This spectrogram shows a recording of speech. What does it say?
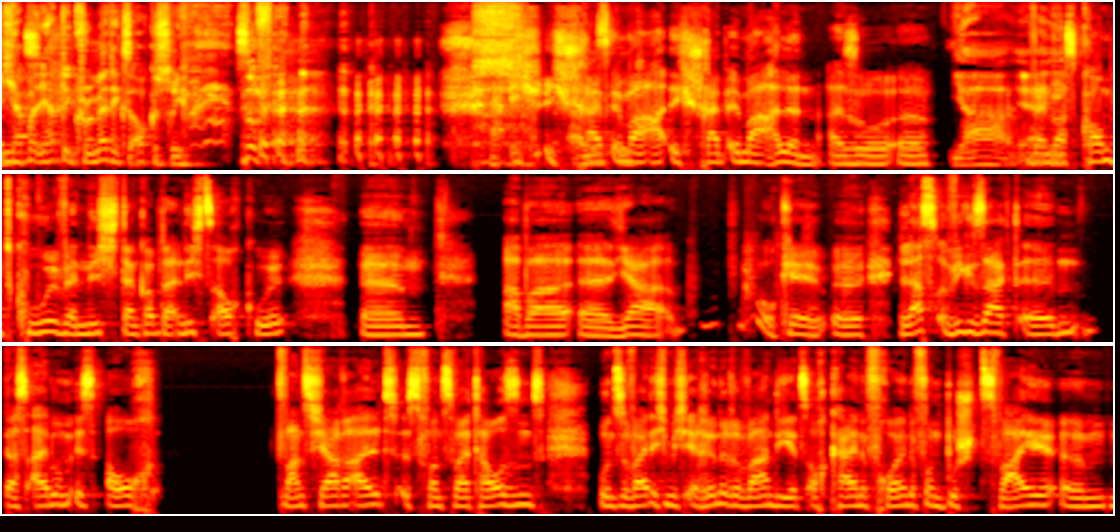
ich habe ich hab den Chromatics auch geschrieben. ich ich schreibe immer, ich schreibe immer allen. Also äh, ja, ja wenn was kommt, cool, wenn nicht, dann kommt halt nichts auch cool. Ähm, aber äh, ja, okay. Äh, lass, wie gesagt, ähm, das Album ist auch 20 Jahre alt, ist von 2000 und soweit ich mich erinnere, waren die jetzt auch keine Freunde von Bush 2. Ähm,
